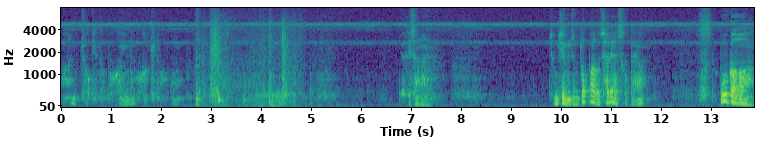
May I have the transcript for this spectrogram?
안쪽에도 뭐가 있는 것 같기도 하고 여기서는 정신을 좀 똑바로 차려야 할 것 같아요. 뭐가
